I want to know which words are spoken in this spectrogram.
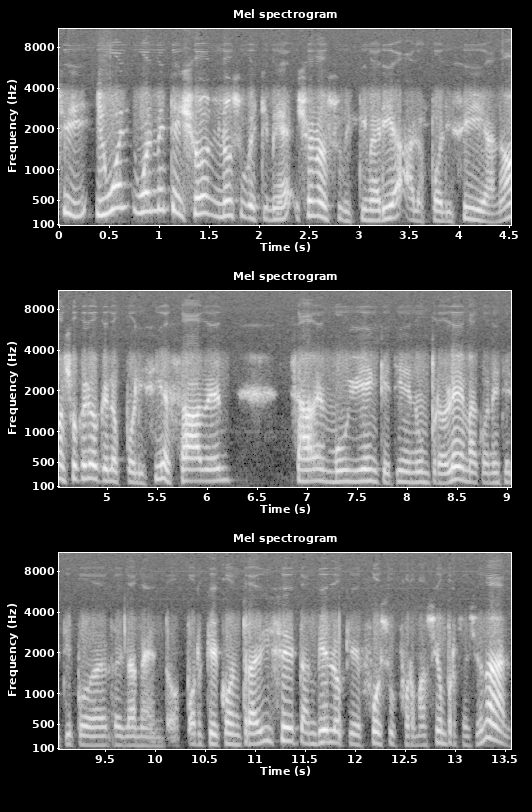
Sí, igual, igualmente yo no, subestimé, yo no subestimaría a los policías, ¿no? Yo creo que los policías saben saben muy bien que tienen un problema con este tipo de reglamento, porque contradice también lo que fue su formación profesional,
